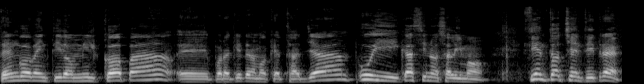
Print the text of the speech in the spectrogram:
Tengo 22.000 copas, eh, por aquí tenemos que estar ya. Uy, casi nos salimos. 183.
